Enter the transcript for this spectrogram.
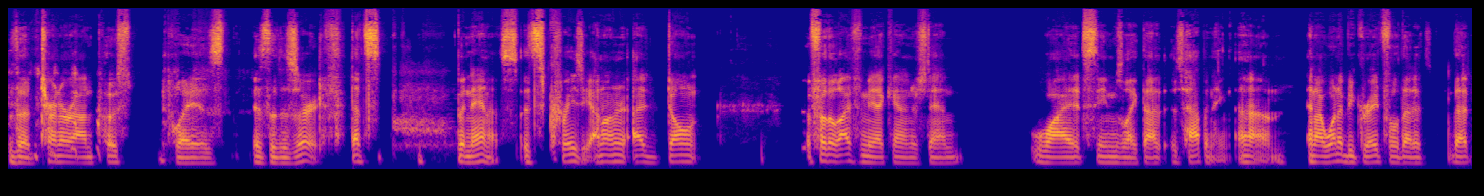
the turnaround post play is is the dessert. That's bananas. It's crazy. I don't. I don't. For the life of me, I can't understand why it seems like that is happening. Um, and I want to be grateful that it's that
